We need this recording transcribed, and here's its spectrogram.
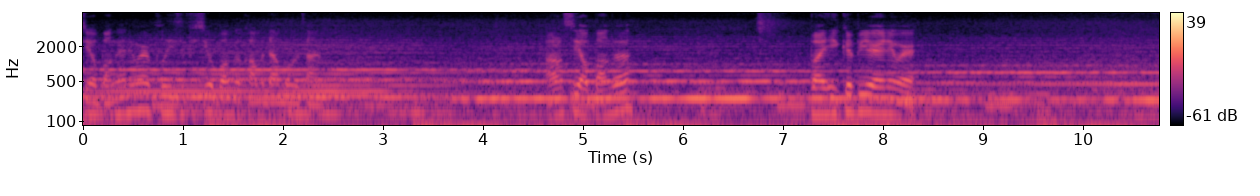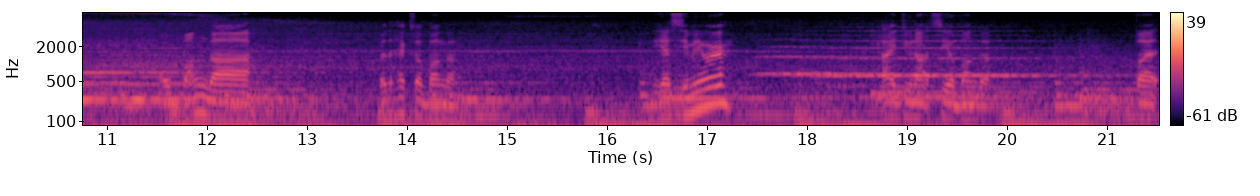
See Obunga anywhere? Please, if you see Obunga, comment down below the time. I don't see Obunga, but he could be here anywhere. Obunga. Where the heck's Obunga? You guys see him anywhere? I do not see Obunga. But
